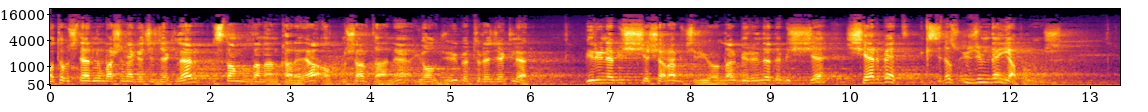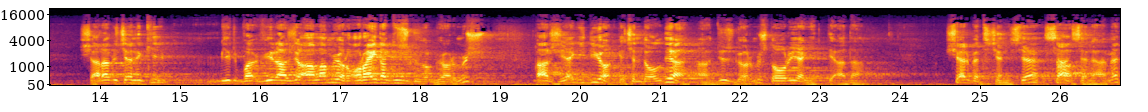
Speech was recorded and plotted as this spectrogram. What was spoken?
otobüslerinin başına geçecekler. İstanbul'dan Ankara'ya 60'ar tane yolcuyu götürecekler. Birine bir şişe şarap içiriyorlar, birine de bir şişe şerbet. İkisi de üzümden yapılmış. Şarap içeninki bir virajı alamıyor. Orayı da düz görmüş. Karşıya gidiyor. Geçen de oldu ya. Düz görmüş doğruya gitti adam. Şerbet içen ise sağ selamet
